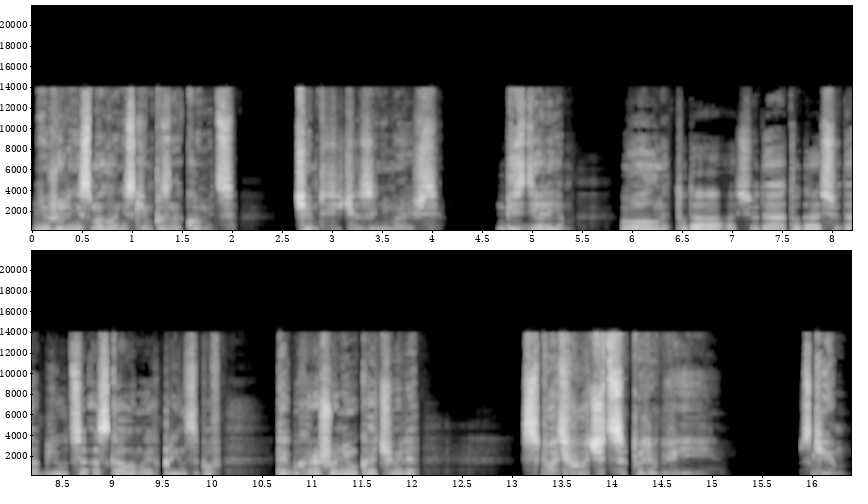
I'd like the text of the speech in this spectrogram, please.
Неужели не смогла ни с кем познакомиться? Чем ты сейчас занимаешься? Бездельем? Волны туда-сюда, туда-сюда бьются о скалы моих принципов, как бы хорошо не укачивали. Спать хочется по любви. С кем?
